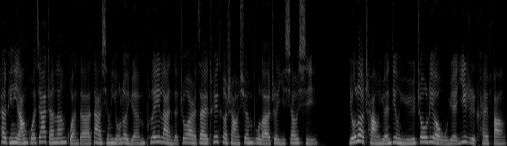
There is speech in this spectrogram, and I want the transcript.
太平洋国家展览馆的大型游乐园 Playland 周二在推特上宣布了这一消息。游乐场原定于周六五月一日开放。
